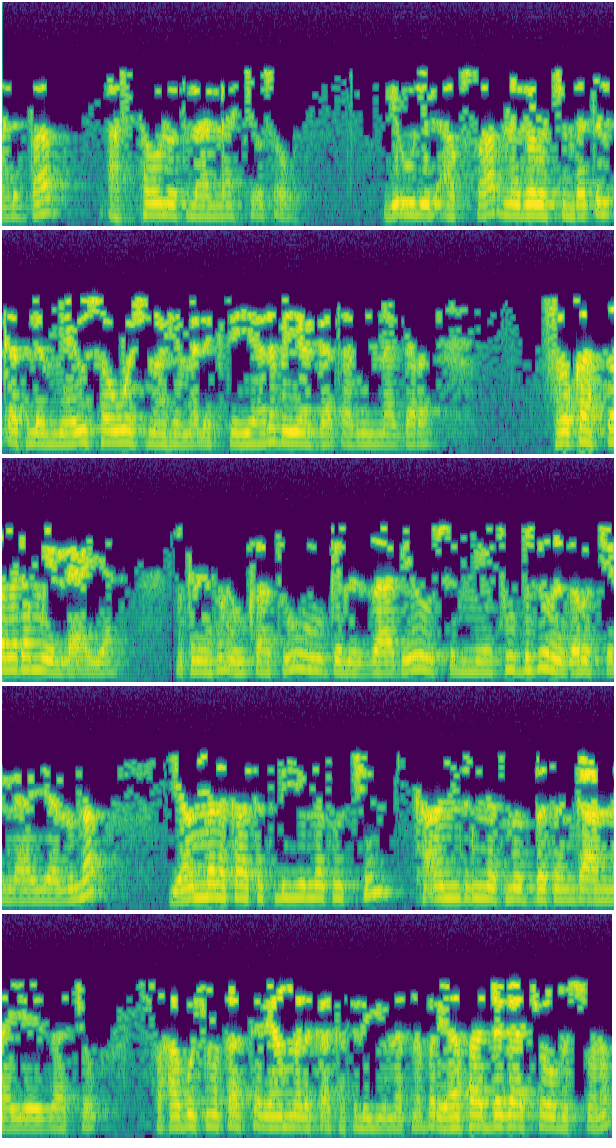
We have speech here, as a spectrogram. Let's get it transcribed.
አልባብ አስተውሎት ላላቸው ሰዎች፣ لأولي الأبصار ነገሮችን በጥልቀት ለሚያዩ ሰዎች ነው ይሄ መልእክት እያለ በየአጋጣሚ ይናገራል። ሰው ካሰበ ደግሞ ይለያያል። ምክንያቱም እውቀቱ፣ ግንዛቤው፣ ስሜቱ ብዙ ነገሮች ይለያያሉና የአመለካከት ልዩነቶችን ከአንድነት መበተን ጋር አናያይዛቸው። ሰሃቦች መካከል የአመለካከት ልዩነት ነበር፣ ያሳደጋቸውም እሱ ነው።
